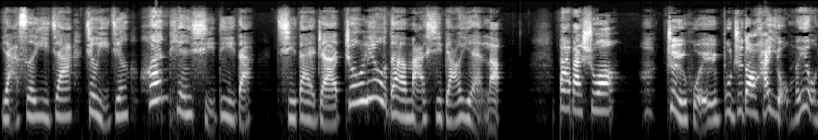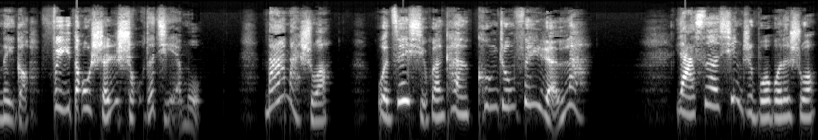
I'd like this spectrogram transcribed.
亚瑟一家就已经欢天喜地的期待着周六的马戏表演了。爸爸说：“这回不知道还有没有那个飞刀神手的节目。”妈妈说：“我最喜欢看空中飞人了。”亚瑟兴致勃勃地说：“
